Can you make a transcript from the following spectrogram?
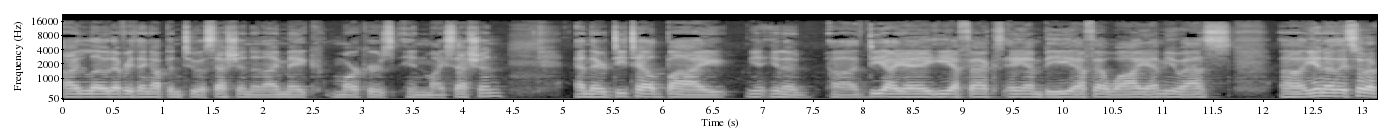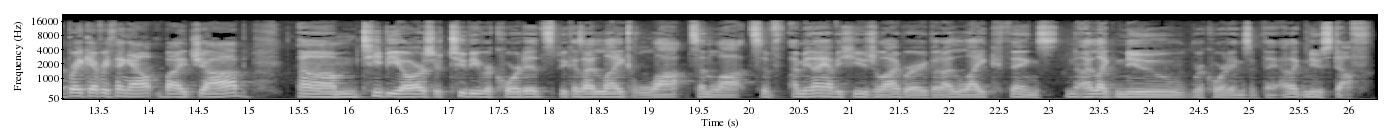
I load everything up into a session and I make markers in my session, and they're detailed by you, know uh, DIA, EFX, AMB, FLY, MUS. Uh, you know, they sort of break everything out by job. Um, TBRs are to be recorded because I like lots and lots of. I mean, I have a huge library, but I like things. I like new recordings of things. I like new stuff.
